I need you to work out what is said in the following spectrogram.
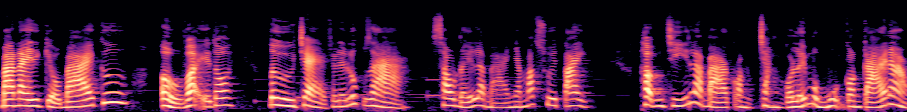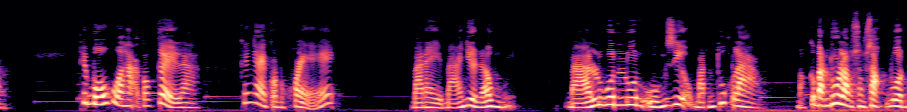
Bà này thì kiểu bà ấy cứ ở vậy thôi, từ trẻ cho đến lúc già. Sau đấy là bà ấy nhắm mắt xuôi tay. Thậm chí là bà còn chẳng có lấy một mụn con cái nào. Thế bố của hạ có kể là cái ngày còn khỏe ấy, bà này bà như đàn ông ấy, bà luôn luôn uống rượu bắn thuốc lào mà cứ bắn thuốc lào sòng sọc luôn.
